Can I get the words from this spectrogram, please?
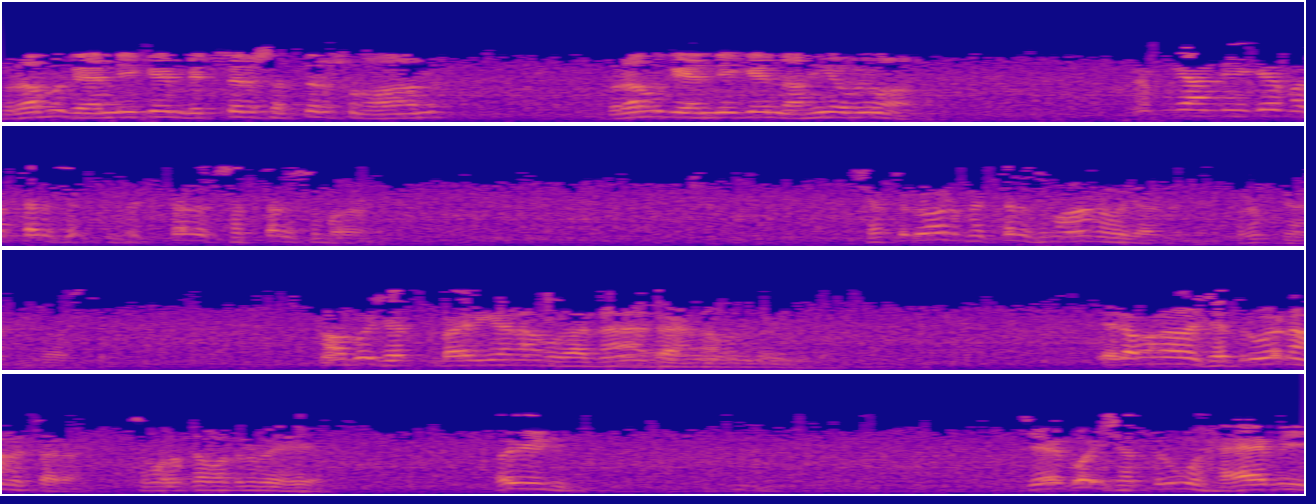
ਬ੍ਰਹਮ ਗਿਆਨੀ ਕੇ ਮਿੱਤਰ 70 ਸਮਾਨ ਬ੍ਰਹਮ ਗਿਆਨੀ ਕੇ ਨਹੀਂ ਅਭਿਮਾਨ। ਬ੍ਰਹਮ ਗਿਆਨੀ ਕੇ ਮਿੱਤਰ 70 ਸਮਾਨ। ਸ਼ਤਰੂ ਔਰ ਮਿੱਤਰ ਸਮਾਨ ਹੋ ਜਾਂਦੇ ਨੇ, ਬ੍ਰਹਮ ਗਿਆਨੀ ਵਾਸਤੇ। ਨਾ ਕੋਈ ਸ਼ਤ ਬੈਰੀਆ ਨਾ ਬਗਾਨਾ ਹੈ ਕਹਿਣਾ ਮਤਲਬ ਇਹਦਾ ਮਤਲਬ ਸ਼ਤਰੂ ਹੈ ਨਾ ਮਿੱਤਰ, ਸਮਾਨ ਦਾ ਮਤਲਬ ਇਹ ਹੈ। ਨਹੀਂ ਜੇ ਕੋਈ ਸ਼ਤਰੂ ਹੈ ਵੀ,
